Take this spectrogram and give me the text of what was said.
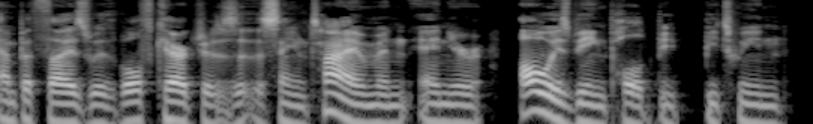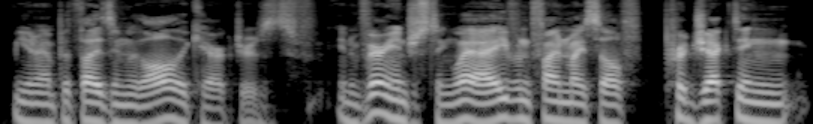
empathize with both characters at the same time, and and you're always being pulled be- between you know empathizing with all the characters in a very interesting way. I even find myself projecting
